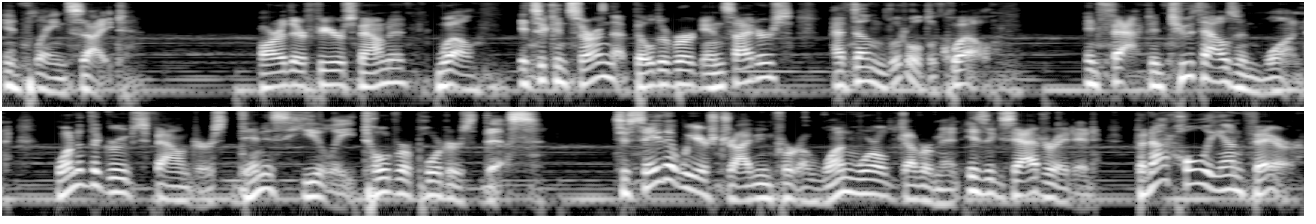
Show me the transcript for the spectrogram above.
in plain sight. Are their fears founded? Well, it's a concern that Bilderberg insiders have done little to quell. In fact, in 2001, one of the group's founders, Denis Healey, told reporters this To say that we are striving for a one world government is exaggerated, but not wholly unfair.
